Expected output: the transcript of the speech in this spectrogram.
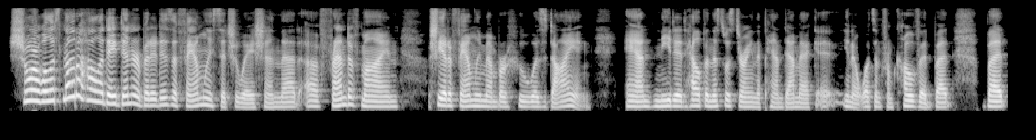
Sure. Well, it's not a holiday dinner, but it is a family situation that a friend of mine, she had a family member who was dying and needed help and this was during the pandemic it, eh, you know it wasn't from covid but but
